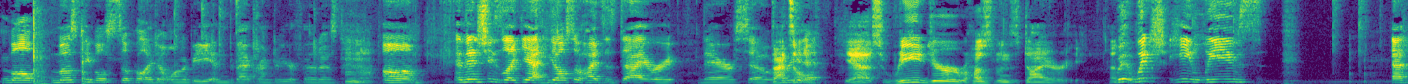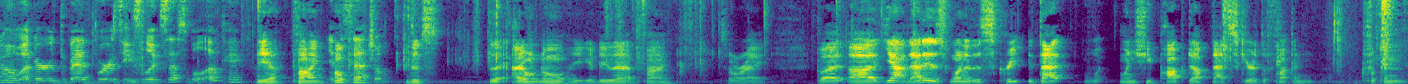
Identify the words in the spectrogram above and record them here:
Well, most people still probably don't want to be in the background of your photos. No. Um, and then she's like, yeah, he also hides his diary there, so That's read all. it. Yes, read your husband's diary. Wh- Which he leaves at home under the bed where it's easily accessible. Okay. yeah, fine. In the okay, satchel. that's. I don't know how you can do that. Fine, it's all right. But uh, yeah, that is one of the scre- that w- when she popped up, that scared the fucking fucking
